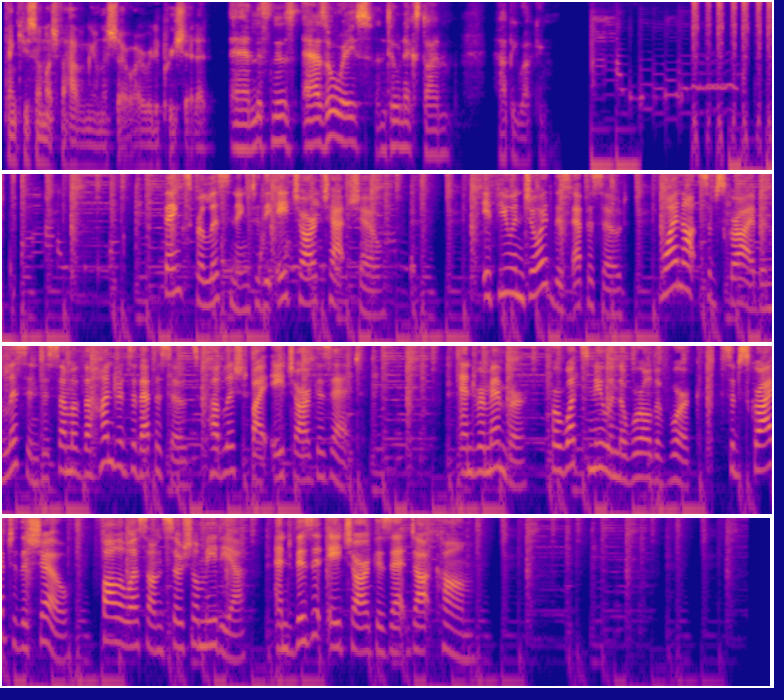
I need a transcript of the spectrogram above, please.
Thank you so much for having me on the show. I really appreciate it. And listeners, as always, until next time, happy working. Thanks for listening to the HR Chat Show. If you enjoyed this episode, why not subscribe and listen to some of the hundreds of episodes published by HR Gazette? And remember, for what's new in the world of work, subscribe to the show, follow us on social media, and visit hrgazette.com.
